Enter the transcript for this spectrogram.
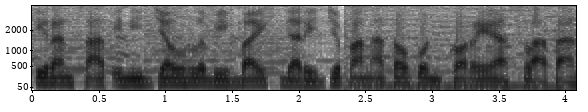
Iran saat ini jauh lebih baik dari Jepang ataupun Korea Selatan.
